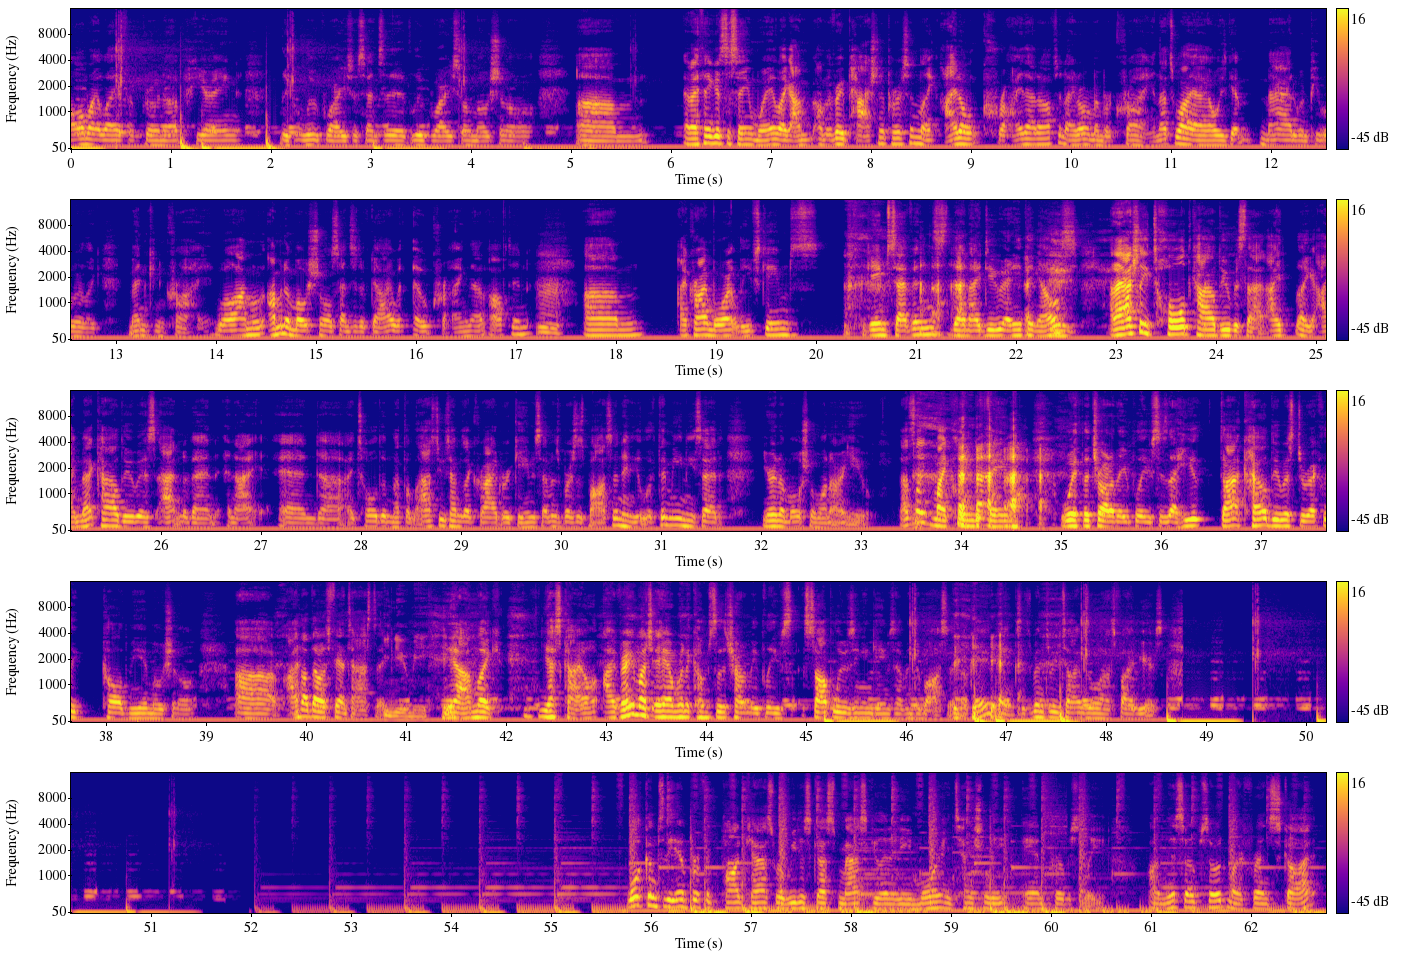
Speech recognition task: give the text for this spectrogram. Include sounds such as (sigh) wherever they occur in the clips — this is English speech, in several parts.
all my life I've grown up hearing like Luke, why are you so sensitive? Luke, why are you so emotional? Um, and I think it's the same way. Like I'm, I'm a very passionate person. Like I don't cry that often. I don't remember crying, and that's why I always get mad when people are like, "Men can cry." Well, I'm, I'm an emotional, sensitive guy without crying that often. Mm. Um, I cry more at Leafs games, game sevens, than I do anything else. And I actually told Kyle Dubas that I like I met Kyle Dubas at an event, and I and uh, I told him that the last two times I cried were game sevens versus Boston, and he looked at me and he said, "You're an emotional one, aren't you?" That's like my claim to fame (laughs) with the Toronto Maple Leafs is that he that Kyle Dubas directly called me emotional. Uh, I thought that was fantastic. You knew me. (laughs) Yeah, I'm like, yes, Kyle. I very much am when it comes to the Toronto Maple Leafs. Stop losing in Game Seven to Boston. Okay, (laughs) thanks. It's been three times in the last five years. Welcome to the Imperfect Podcast, where we discuss masculinity more intentionally and purposely. On this episode, my friend Scott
